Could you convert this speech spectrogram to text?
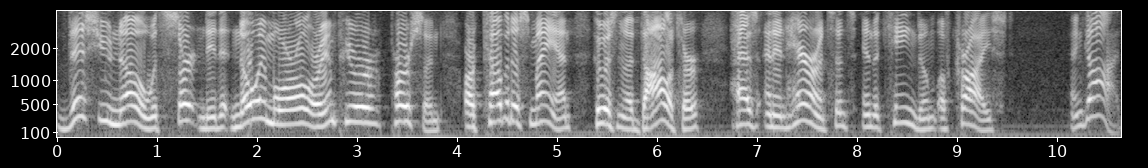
this you know with certainty that no immoral or impure person or covetous man who is an idolater has an inheritance in the kingdom of Christ and God.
